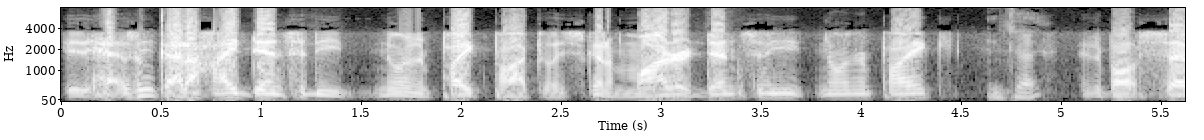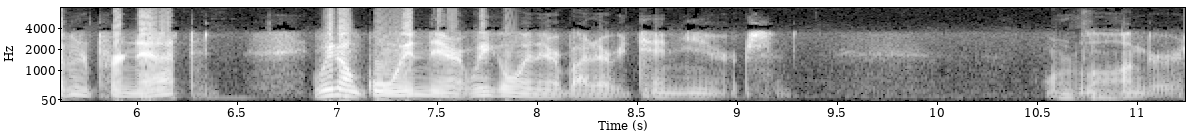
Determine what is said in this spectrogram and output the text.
it hasn't got a high density northern pike population. It's got a moderate density northern pike Okay. at about seven per net. We don't go in there. We go in there about every ten years or longer,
